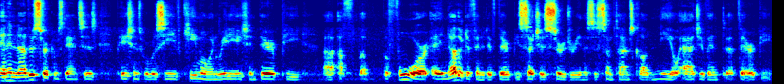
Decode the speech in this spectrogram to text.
And in other circumstances, patients will receive chemo and radiation therapy uh, before another definitive therapy, such as surgery, and this is sometimes called neoadjuvant uh, therapy.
